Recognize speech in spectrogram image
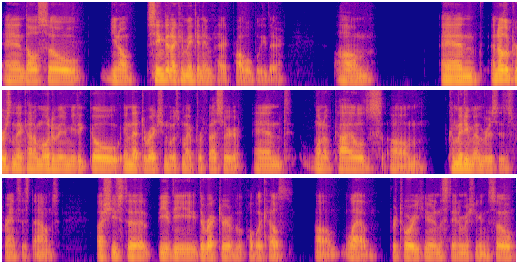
and also you know seeing that I can make an impact probably there. Um, and another person that kind of motivated me to go in that direction was my professor and one of Kyle's um, committee members is Frances Downes. Uh, she used to be the director of the public health um, laboratory here in the state of Michigan. So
